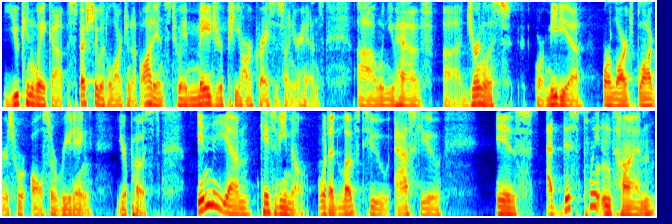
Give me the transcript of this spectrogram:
you can wake up, especially with a large enough audience, to a major PR crisis on your hands. Uh, when you have uh, journalists or media or large bloggers who are also reading your posts. In the um, case of email, what I'd love to ask you is at this point in time,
